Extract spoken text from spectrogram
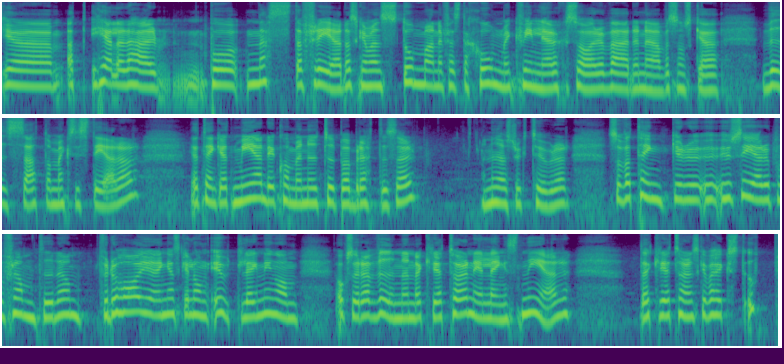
eh, att hela det här, på nästa fredag ska det vara en stor manifestation med kvinnliga regissörer världen över som ska visa att de existerar. Jag tänker att med det kommer en ny typ av berättelser, nya strukturer. Så vad tänker du, hur- hur ser du på framtiden? För du har ju en ganska lång utläggning om också ravinen där kreatören är längst ner, där kreatören ska vara högst upp.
